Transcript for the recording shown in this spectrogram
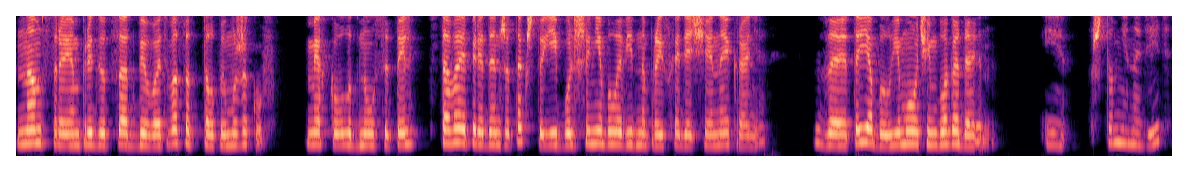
нам с Рэем придется отбивать вас от толпы мужиков». Мягко улыбнулся Тель, вставая перед Энджи так, что ей больше не было видно происходящее на экране. За это я был ему очень благодарен. «И что мне надеть?»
